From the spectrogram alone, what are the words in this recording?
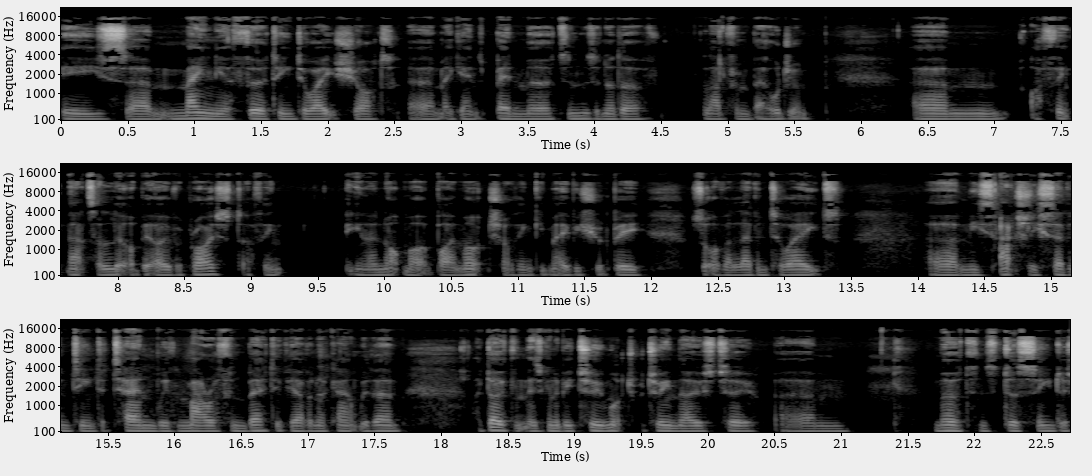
he's um, mainly a 13 to 8 shot um, against Ben Mertens, another lad from Belgium. Um, I think that's a little bit overpriced. I think, you know, not by much. I think he maybe should be sort of 11 to 8. Um, he's actually 17 to 10 with Marathon Bet, if you have an account with them. I don't think there's going to be too much between those two. Um, Mertens does seem to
